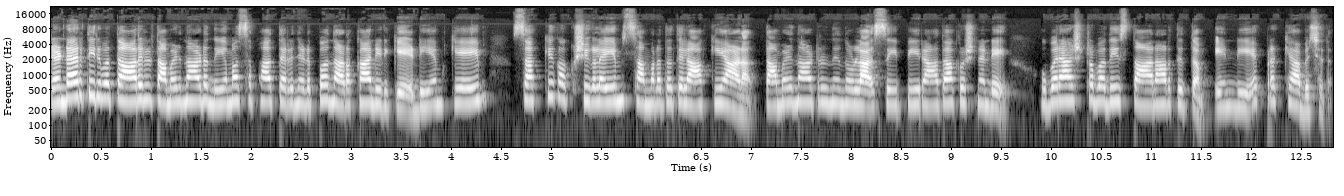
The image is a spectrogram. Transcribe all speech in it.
രണ്ടായിരത്തി ഇരുപത്തി ആറിൽ തമിഴ്നാട് നിയമസഭാ തെരഞ്ഞെടുപ്പ് നടക്കാനിരിക്കെ ഡി എം കെയും സഖ്യകക്ഷികളെയും സമ്മർദ്ദത്തിലാക്കിയാണ് തമിഴ്നാട്ടിൽ നിന്നുള്ള സി പി രാധാകൃഷ്ണന്റെ ഉപരാഷ്ട്രപതി സ്ഥാനാർത്ഥിത്വം എൻ ഡി എ പ്രഖ്യാപിച്ചത്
